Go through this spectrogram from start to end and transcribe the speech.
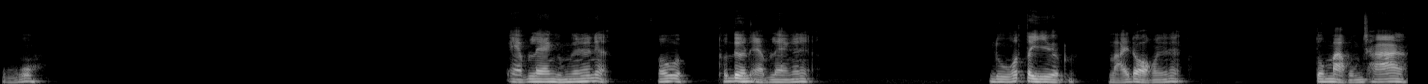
โอ้แอบแรงอยู่เหมือนกันนะเนี่ยเขาแบบเขาเดินแอบแรงนะเนี่ย ดูเขาตีแบบหลายดอกเลยเนี่ย ตัวหมากผมช้านะ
